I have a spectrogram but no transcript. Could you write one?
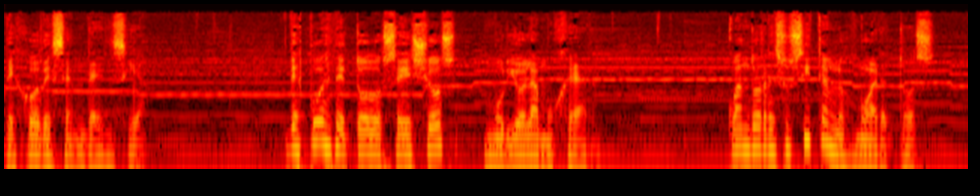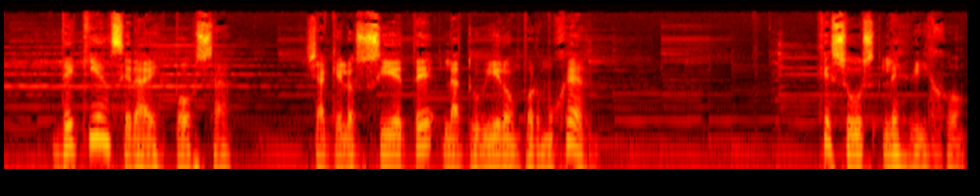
dejó descendencia. Después de todos ellos murió la mujer. Cuando resuciten los muertos, ¿de quién será esposa? Ya que los siete la tuvieron por mujer. Jesús les dijo,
